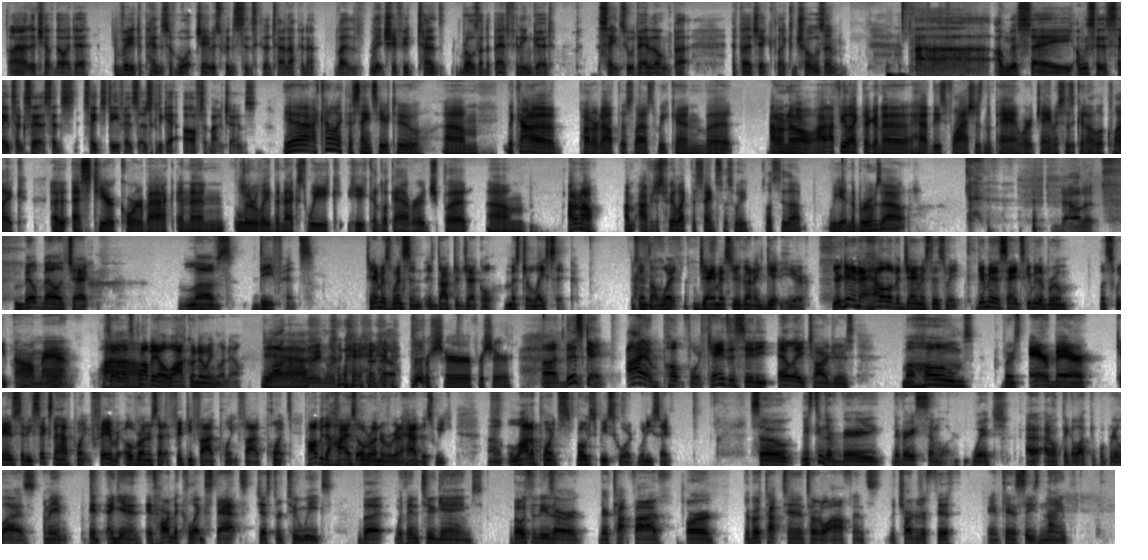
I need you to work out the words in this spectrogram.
I literally have no idea. It really depends of what Jameis Winston's going to turn up in it. Like literally, if he turns rolls out the bed feeling good, Saints all day long. But if Belichick like controls them, uh, I'm gonna say I'm gonna say the Saints. I'm gonna say that Saints Saints defense are just gonna get after Mac Jones. Yeah, I kind of like the Saints here too. Um, they kind of puttered out this last weekend, but I don't know. I, I feel like they're gonna have these flashes in the pan where Jameis is gonna look like a S tier quarterback, and then literally the next week he could look average. But um, I don't know. I'm, I just feel like the Saints this week. So let's do that. We getting the brooms out. Doubt it. Bill Belichick loves defense. Jameis Winston is Dr. Jekyll, Mr. LASIK. Depends on what Jameis you're going to get here. You're getting a hell of a Jameis this week. Give me the Saints. Give me the broom. Let's sweep. Oh man. Wow. So that's probably a walk on New England now. Lock yeah. on New England, no doubt. for sure, for sure. Uh, this game, I am pumped for. Kansas City, LA Chargers, Mahomes versus Air Bear. Kansas City, six and a half point favorite. Over under set at 55.5 points. Probably the highest over under we're going to have this week. Um, a lot of points supposed to be scored. What do you say? So these teams are very they're very similar, which I, I don't think a lot of people realize. I mean, it again, it's hard to collect stats just through two weeks, but within two games, both of these are they're top five or they're both top ten in total offense. The Chargers are fifth and Kansas City's ninth.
